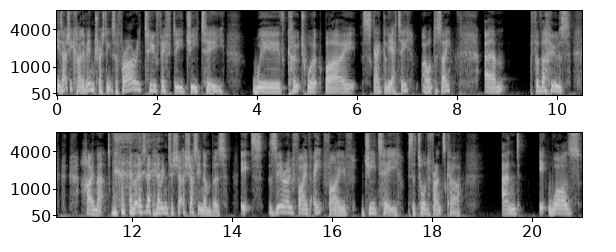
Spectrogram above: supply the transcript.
is actually kind of interesting. It's a Ferrari 250 GT with coach work by Scaglietti, I want to say. Um, for those, hi Matt, for those who are into ch- chassis numbers, it's 0585 GT. It's a Tour de France car. And it was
